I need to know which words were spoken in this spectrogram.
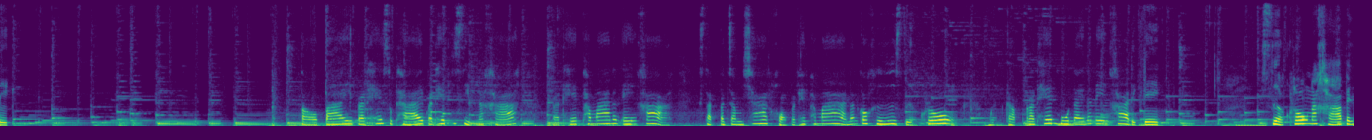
เด็กๆ ประเทศสุดท้ายประเทศที่ 10 นะคะ ประเทศพม่านั่นเองค่ะ สัตว์ประจำชาติของประเทศพม่านั่นก็คือเสือโคร่ง เหมือนกับประเทศบูไนนั่นเองค่ะเด็กๆ เสือโคร่งนะคะเป็น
